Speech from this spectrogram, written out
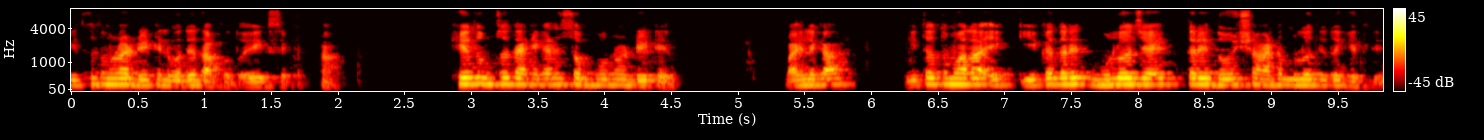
इथे तुम्हाला डिटेल मध्ये दाखवतो. एक सेकंड हा. हे तुमचं त्या ठिकाणी संपूर्ण डिटेल पाहिले का? इथं तुम्हाला एक एकंदरीत मुलं जे आहेत तरी दोनशे आठ मुलं तिथे घेतली.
